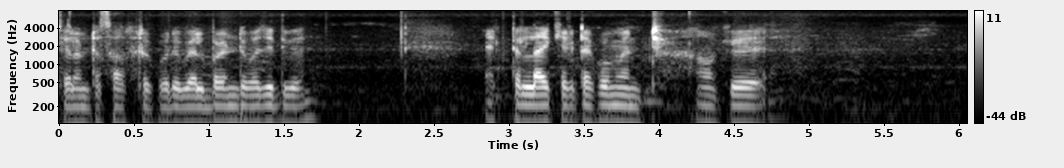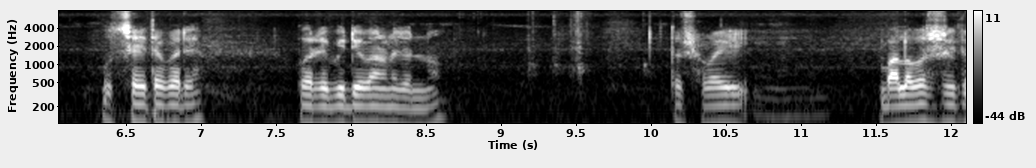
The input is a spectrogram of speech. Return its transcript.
চ্যানেলটা সাবস্ক্রাইব করে বেল বাটনটি বাজিয়ে দেবেন। একটা লাইক, একটা কমেন্ট আমাকে উৎসাহিত করে পরের ভিডিও বানানোর জন্য। তো সবাই ভালোবাসার সহিত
